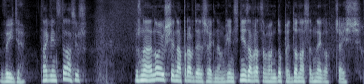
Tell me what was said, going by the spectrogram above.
wyjdzie. Tak więc teraz już, już, na, no już się naprawdę żegnam, więc nie zawracam Wam dupy. Do następnego. Cześć.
